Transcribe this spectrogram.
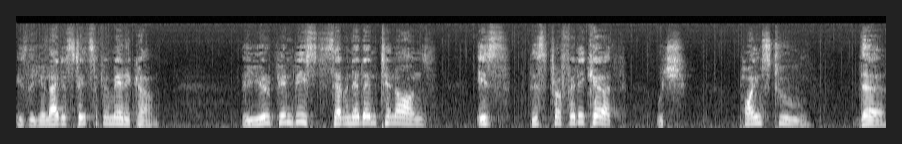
is the United States of America. The European beast, seven head and ten horns, is this prophetic earth which points to the,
